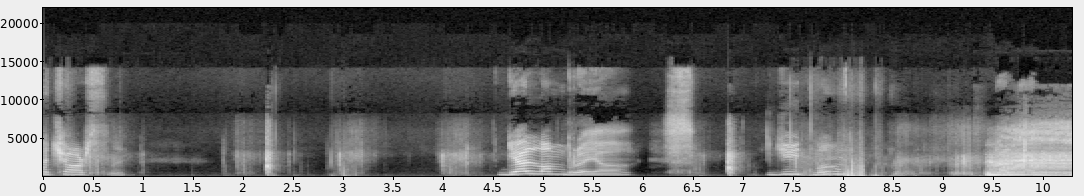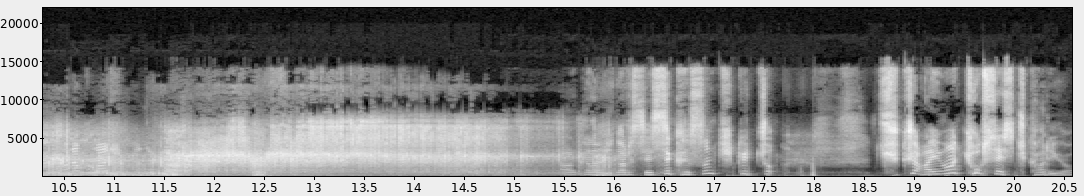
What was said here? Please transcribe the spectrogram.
Kaçarsın. Gel lan buraya. Git mam. Bana bulaşmayacak. Arkadaşlar sesi kısın çünkü çok çünkü hayvan çok ses çıkarıyor.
